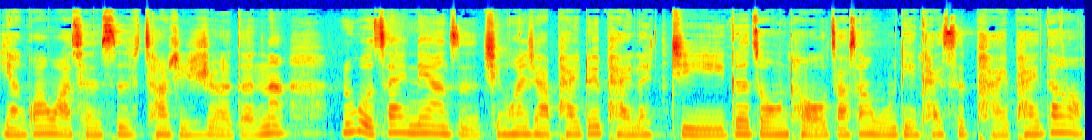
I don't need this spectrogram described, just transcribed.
阳光瓦城是超级热的。那如果在那样子情况下排队排了几个钟头，早上五点开始排，排到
